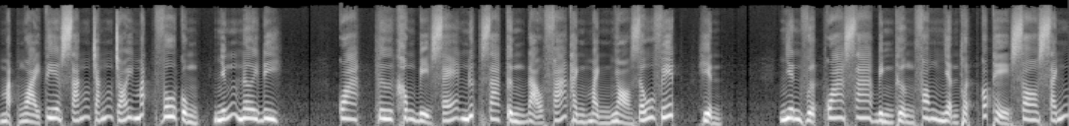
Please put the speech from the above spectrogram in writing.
mặt ngoài tia sáng trắng chói mắt vô cùng, những nơi đi. Qua, tư không bị xé nứt ra từng đạo phá thành mảnh nhỏ dấu vết, hiện. nhiên vượt qua xa bình thường phong nhận thuật có thể so sánh.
